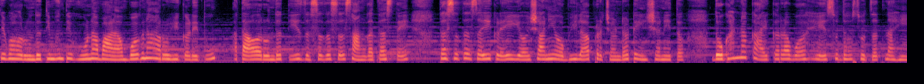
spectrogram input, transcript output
तेव्हा अरुंधती म्हणते हो ना बाळा बघ ना आरोहीकडे तू. आता अरुंधती जसं जसं सांगत असते तसं तसं इकडे यश आणि अभिला प्रचंड टेन्शन येतं. दोघांना काय करावं हे सुद्धा सुचत नाही.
